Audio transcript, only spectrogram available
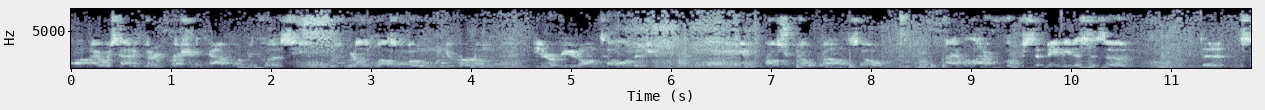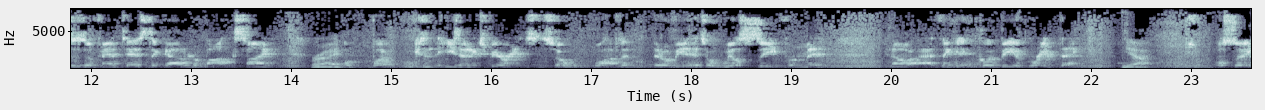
uh, I always had a good impression of Kapler because he was really well spoken. When you heard him interviewed on television, he came across real well. So I have a lot of hopes that maybe this is a that this is a fantastic out of the box signing. Right. But he's, he's inexperienced, so we'll have to. It'll be. It's a we'll see for me. You know, I think it could be a great thing. Yeah. We'll see.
